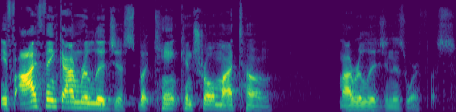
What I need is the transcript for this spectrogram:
If I think I'm religious but can't control my tongue, my religion is worthless.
